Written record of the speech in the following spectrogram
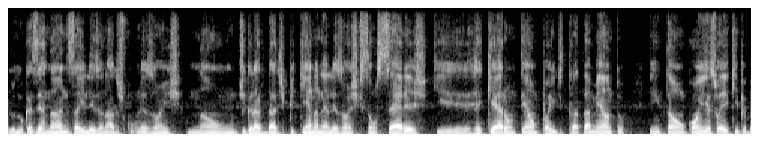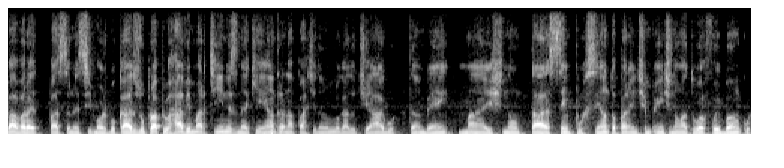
e o Lucas Hernandes, aí lesionados com lesões não de gravidade pequena, né? Lesões que são sérias, que requerem tempo aí de tratamento. Então, com isso, a equipe bávara passando esses maus bocados. O próprio Javi Martinez, né, que entra na partida no lugar do Thiago também, mas não tá 100% aparentemente, não atua, foi banco.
